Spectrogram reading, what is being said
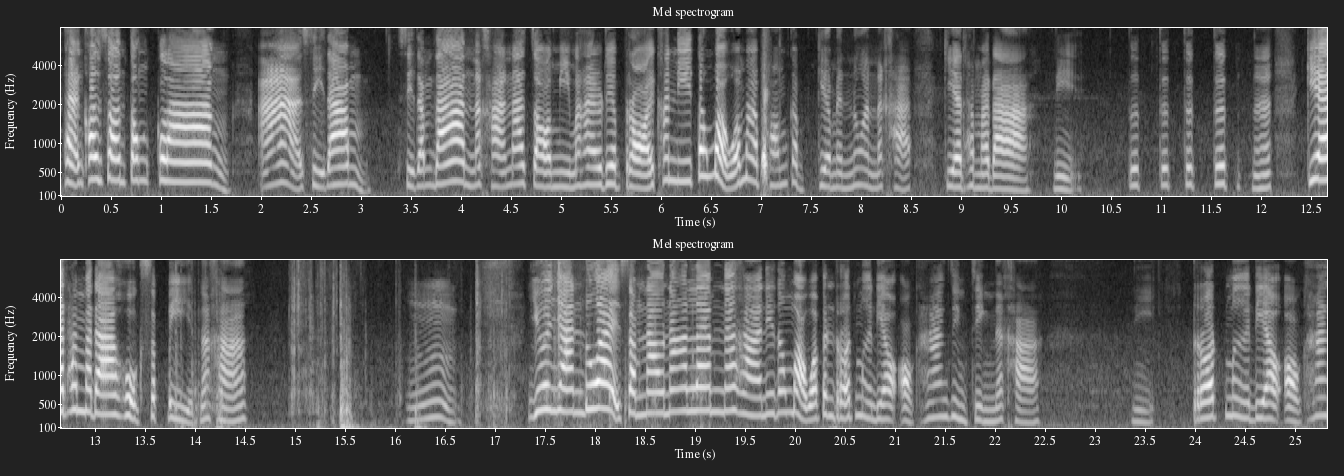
แผงคอนโซลตรงกลางอ่าสีดำสีดำด้านนะคะ หน้าจอมีมาให้เรียบร้อย คันนี้ต้องบอกว่ามาพร้อมกับเกียร์แมนนวลนะคะ เกียร์ธรรมดานี่ ตึ๊ดตึ๊ดตึ๊ดตึ๊ดนะเกียร์ธรรมดา 6 สปีดนะคะอืมยืนยันด้วยสำเนาหน้าแล่มนะคะ นี่ต้องบอกว่าเป็นรถมือเดียวออกห้างจริง ๆนะคะ นี่รถมือเดียวออกห้าง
